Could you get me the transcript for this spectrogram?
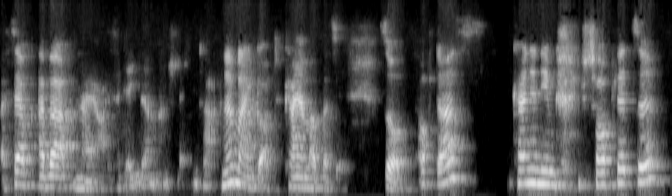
dass der. aber naja, es hat ja jeder mal einen schlechten Tag. Ne? Mein Gott, kann ja mal passieren. So, auch das, keine Nebenkriegsschauplätze.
